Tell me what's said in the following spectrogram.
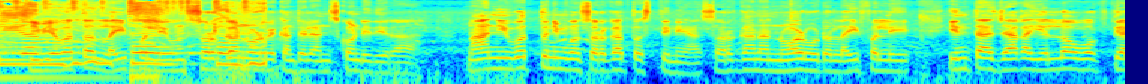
ನೀವು ಯಾವತ್ತೋ ಲೈಫಲ್ಲಿ ಒಂದು ಸ್ವರ್ಗ ನೋಡ್ಬೇಕಂತೇಳಿ ಅನ್ಸ್ಕೊಂಡಿದ್ದೀರಾ? ನಾನು ಇವತ್ತು ನಿಮ್ಗೊಂದು ಸ್ವರ್ಗ ತೋರಿಸ್ತೀನಿ. ಆ ಸ್ವರ್ಗನ ನೋಡ್ಬಿಟ್ಟು ಲೈಫಲ್ಲಿ ಇಂಥ ಜಾಗ ಎಲ್ಲೋ ಹೋಗ್ತೀಯ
